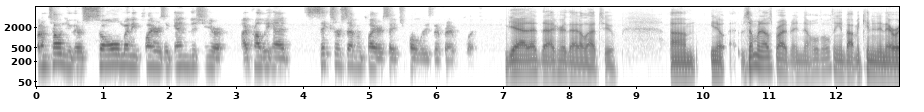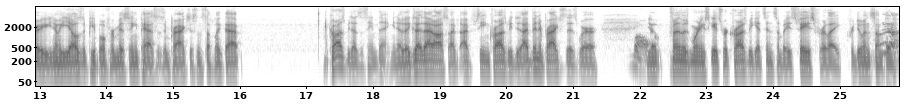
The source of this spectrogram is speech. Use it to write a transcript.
but I'm telling you, there's so many players. Again, this year, I probably had six or seven players say Chipotle is their favorite place. Yeah, that, that I've heard that a lot too. Um, you know, someone else brought in the whole whole thing about MacKinnon in there, where you know he yells at people for missing passes in practice and stuff like that. Crosby does the same thing, you know. like That that also, I've I've seen Crosby do. I've been in practices where well, you know, front of those morning skates where Crosby gets in somebody's face for like for doing oh, something. Yeah.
